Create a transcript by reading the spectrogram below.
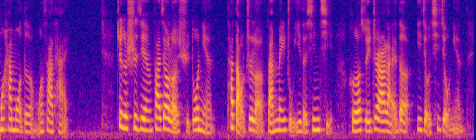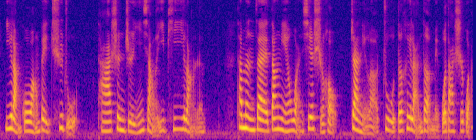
穆罕默德·摩萨台。这个事件发酵了许多年，它导致了反美主义的兴起和随之而来的1979年伊朗国王被驱逐。它甚至影响了一批伊朗人，他们在当年晚些时候占领了驻德黑兰的美国大使馆。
